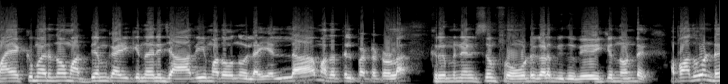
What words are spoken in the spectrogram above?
മയക്കുമരുന്നോ മദ്യം കഴിക്കുന്നതിന് ജാതി മതമൊന്നുമില്ല. എല്ലാ മതത്തിൽപ്പെട്ടിട്ടുള്ള ക്രിമിനൽസും ഫ്രോഡുകളും ഇത് ഉപയോഗിക്കുന്നുണ്ട്. അപ്പൊ അതുകൊണ്ട്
